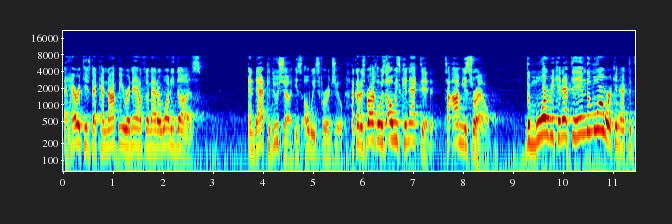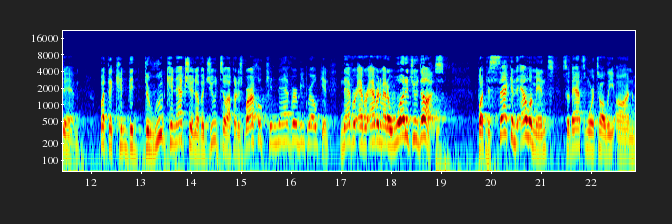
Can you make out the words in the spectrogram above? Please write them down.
a heritage that cannot be renounced no matter what he does. And that kedusha is always for a Jew. Hakadosh Baruch Hu is always connected to Am Yisrael. The more we connect to him, the more we're connected to him. But the, the, the, root connection of a Jew to HaKadosh Baruch Hu can never be broken. Never, ever, ever, no matter what a Jew does. But the second element, so that's more totally on,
